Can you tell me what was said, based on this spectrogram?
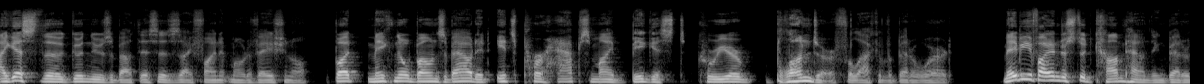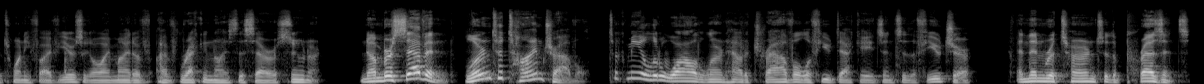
I guess the good news about this is I find it motivational. But make no bones about it, it's perhaps my biggest career blunder, for lack of a better word. Maybe if I understood compounding better 25 years ago, I might have I've recognized this error sooner. Number seven, learn to time travel. Took me a little while to learn how to travel a few decades into the future and then return to the present.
